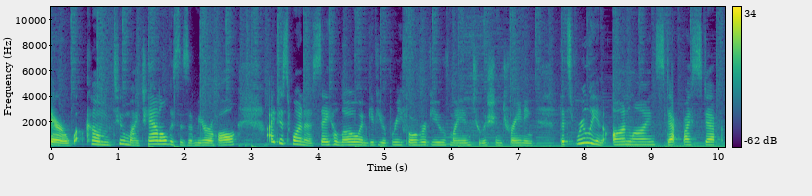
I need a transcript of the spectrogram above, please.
there, welcome to my channel. This is Amira Hall. I just want to say hello and give you a brief overview of my intuition training. That's really an online step-by-step -step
